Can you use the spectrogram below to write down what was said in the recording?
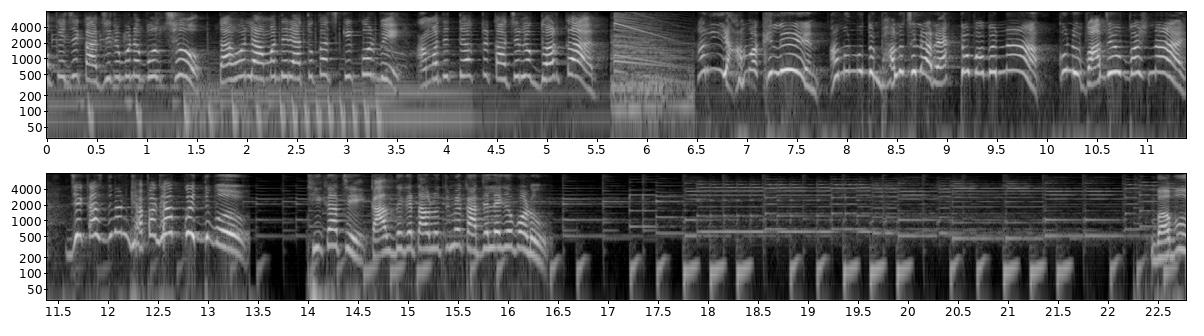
ওকে যে কাজে নেব না বলছো তাহলে আমাদের এত কাজ কে করবে? আমাদের তো একটা কাজের লোক দরকার। আরে আমা খেলেন? আমার মতন ভালো ছেলে আর একটাও পাবেন না। কোনো বাজে অভ্যাস নাই। যে কাজ দিবেন ঘ্যাপা ঘ্যাপ করে দেবো। ঠিক আছে কাল থেকে তাহলে তুমি কাজে লেগে পড়ো। বাবু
